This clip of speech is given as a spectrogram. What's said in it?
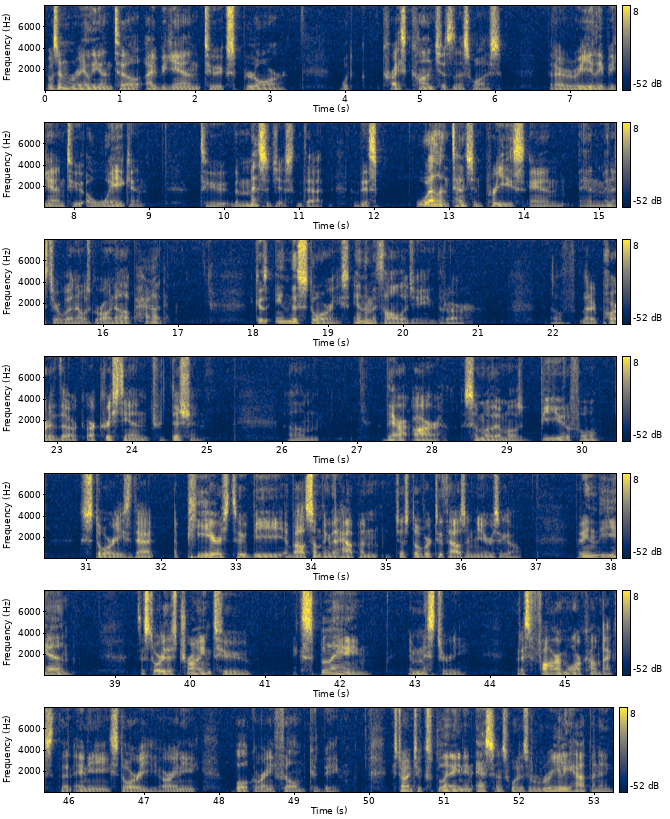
It wasn't really until I began to explore what Christ consciousness was that I really began to awaken to the messages that this well-intentioned priest and and minister when I was growing up had. Because in the stories, in the mythology that are of that are part of the, our, our Christian tradition, um, there are some of the most beautiful stories that appears to be about something that happened just over 2,000 years ago. But in the end, it's a story that's trying to explain a mystery that is far more complex than any story or any book or any film could be. He's to explain, in essence, what is really happening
